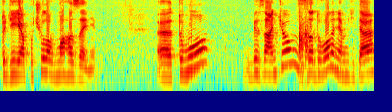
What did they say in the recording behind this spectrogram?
Тоді я почула в магазині. Е, Тому Бізантіум з задоволенням йде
